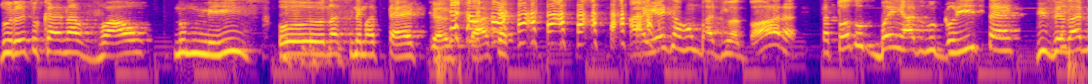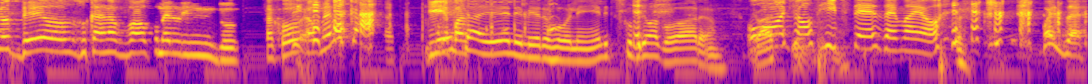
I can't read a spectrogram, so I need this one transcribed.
durante o carnaval no MIS ou na Cinemateca, saca? Aí esse arrombadinho agora tá todo banhado no glitter, dizendo, ai meu Deus, o carnaval como é lindo. Sacou? É o mesmo cara. E é pra- Deixa ele, Miro Rolim, ele descobriu agora. O ódio que- aos hipsters é maior. Pois é,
